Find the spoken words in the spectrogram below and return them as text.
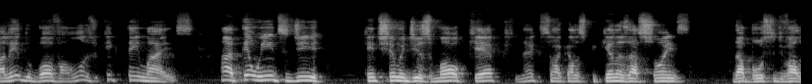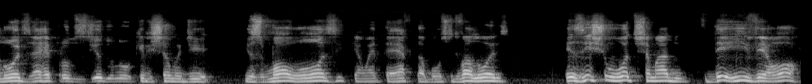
além do BOVA 11, o que, que tem mais? Ah, tem um índice de que a gente chama de small cap, né, que são aquelas pequenas ações da Bolsa de Valores, é reproduzido no que eles chamam de Small 11, que é um ETF da Bolsa de Valores. Existe um outro chamado DIVO,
